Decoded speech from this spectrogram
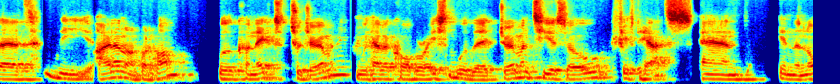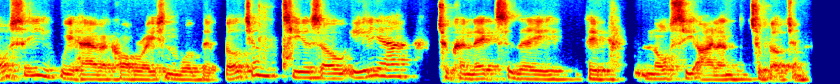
that the island on Bornholm will connect to Germany. We have a cooperation with the German TSO 50 Hertz. And in the North Sea, we have a cooperation with the Belgian TSO Elia to connect the, the North Sea island to Belgium.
